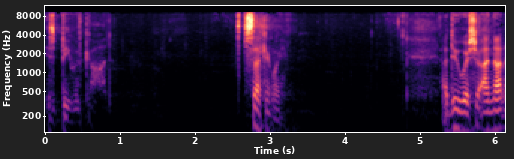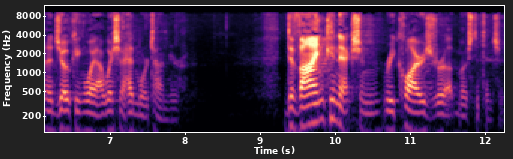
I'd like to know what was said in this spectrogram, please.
is be with God. Secondly, I do wish, I'm not in a joking way, I wish I had more time here. Divine connection requires your utmost attention.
